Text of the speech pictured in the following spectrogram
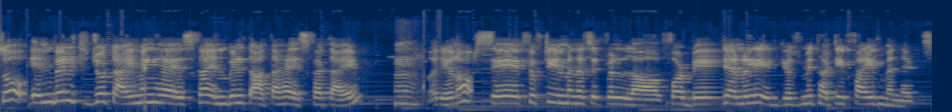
सो इनबिल्ट जो टाइमिंग है इसका इनबिल्ट आता है इसका टाइम हम्म you know say 15 minutes it will uh, for bake generally it gives me 35 minutes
